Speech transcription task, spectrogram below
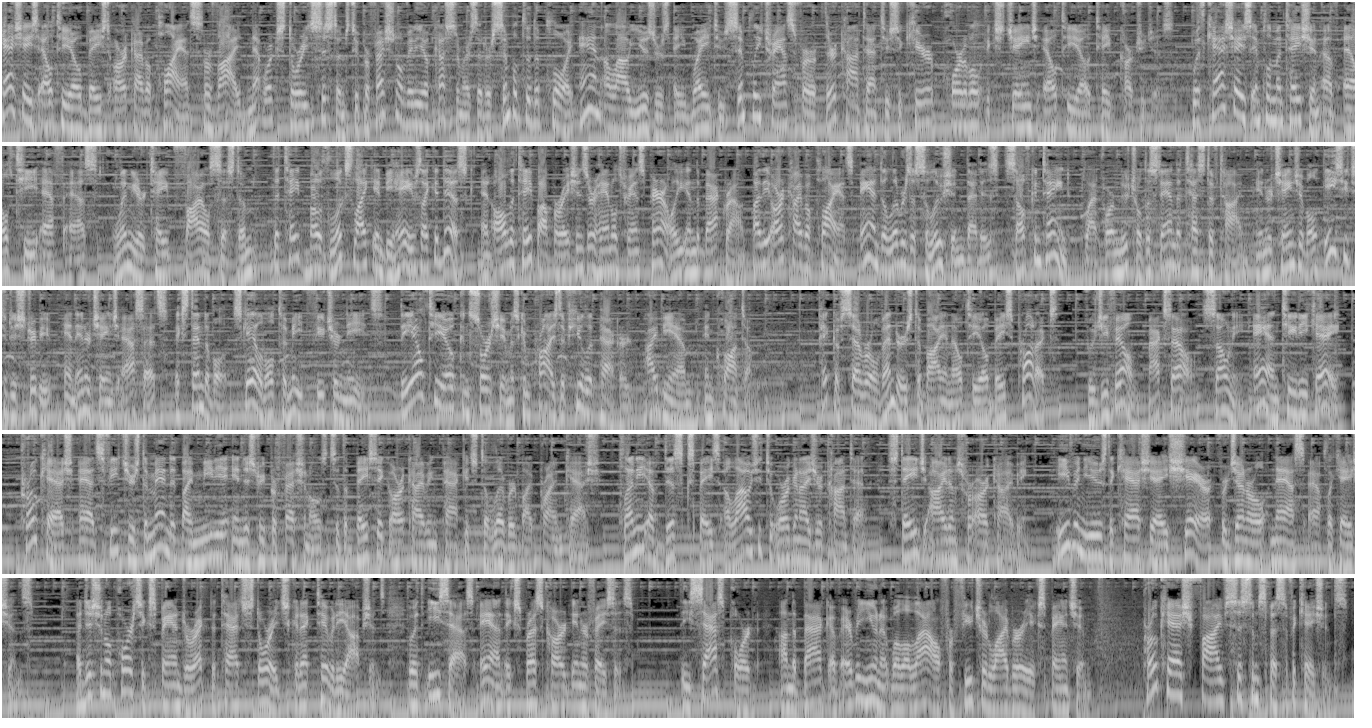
Cache's LTO based archive appliance provide network storage systems to professional video customers that are simple to deploy and allow users a way to simply transfer their content to secure portable exchange LTO tape cartridges. With Cache's implementation of LTFS, linear tape file system, the tape both looks like and behaves like a disk, and all the tape operations are handled transparently in the background by the archive appliance and delivers a solution that is self contained, platform neutral to stand the test of time, interchangeable, easy to distribute and interchange assets, extendable, scalable to meet future needs. The LTO consortium is comprised of Hewlett Packard, IBM, and Quantum. Pick of several vendors to buy an LTO based products Fujifilm, Maxell, Sony, and TDK. ProCache adds features demanded by media industry professionals to the basic archiving package delivered by Primecache. Plenty of disk space allows you to organize your content, stage items for archiving, even use the Cache Share for general NAS applications. Additional ports expand direct attached storage connectivity options with eSAS and Express Card interfaces. The SAS port on the back of every unit will allow for future library expansion. ProCache 5 system specifications.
